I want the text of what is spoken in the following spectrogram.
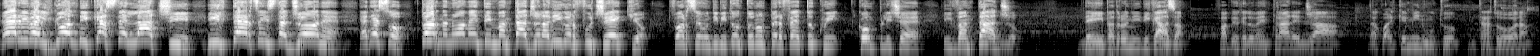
E arriva il gol di Castellacci, il terzo in stagione! E adesso torna nuovamente in vantaggio la Vigor Fucecchio, forse un dibitonto non perfetto qui, complice il vantaggio dei padroni di casa. Fabio che doveva entrare già da qualche minuto, entrato ora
